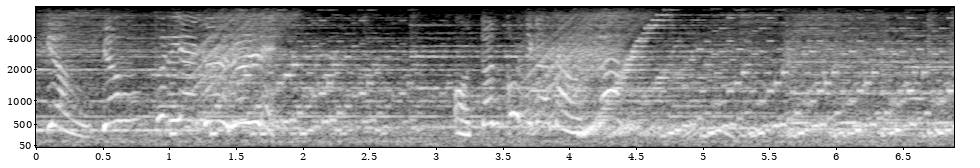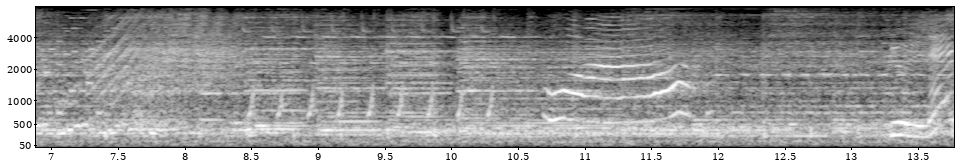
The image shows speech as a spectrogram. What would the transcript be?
영병 프리아가 룰렛 어떤 코드가 나온다? 와! 룰렛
